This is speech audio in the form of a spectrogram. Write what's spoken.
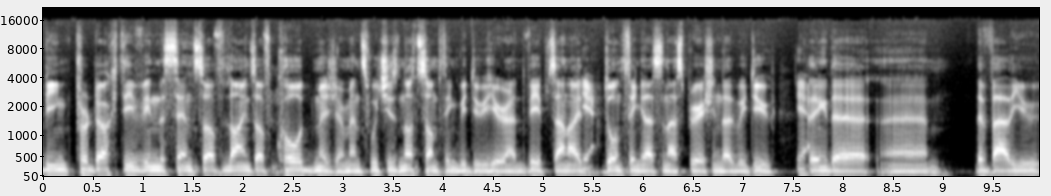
being productive in the sense of lines of code measurements, which is not something we do here at Vipps, and I Yeah. don't think that's an aspiration that we do. Yeah. I think the um, the value,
